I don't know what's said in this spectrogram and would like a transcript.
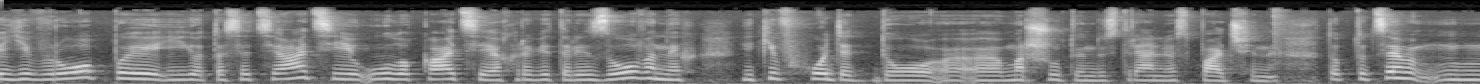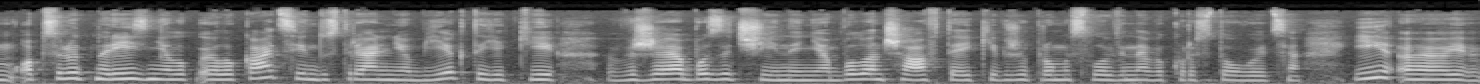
Європи і от асоціації у локаціях ревіталізованих, які входять до маршруту індустріальної спадщини. Тобто це абсолютно різні лок- локації, індустріальні об'єкти, які вже або зачинені, або ландшафти, які вже промислові не використовуються. І е,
